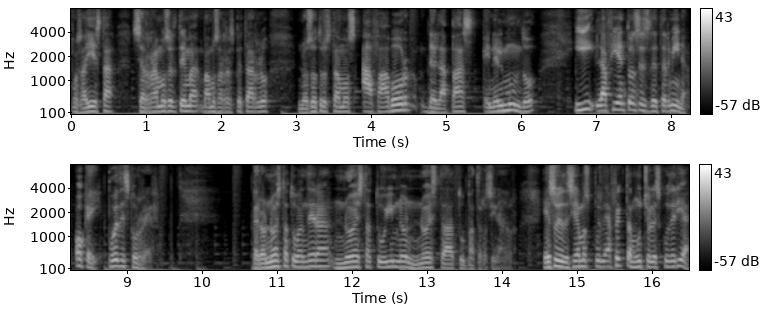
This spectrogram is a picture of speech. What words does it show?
pues ahí está, cerramos el tema, vamos a respetarlo. Nosotros estamos a favor de la paz en el mundo y la FIA entonces determina, ok, puedes correr, pero no está tu bandera, no está tu himno, no está tu patrocinador. Eso decíamos, pues le afecta mucho a la escudería.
